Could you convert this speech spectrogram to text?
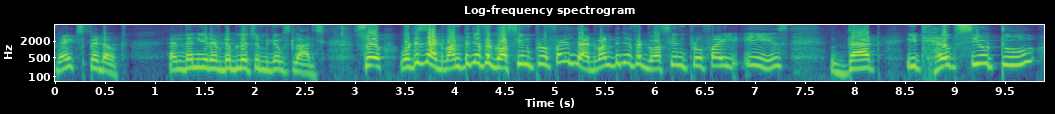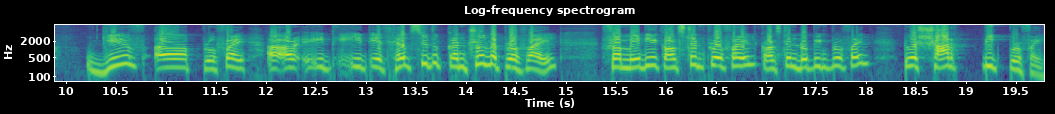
right? Spread out. And then your FWHM becomes large. So, what is the advantage of a Gaussian profile? The advantage of a Gaussian profile is that it helps you to give a profile uh, or it, it, it helps you to control the profile from maybe a constant profile constant doping profile to a sharp peak profile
